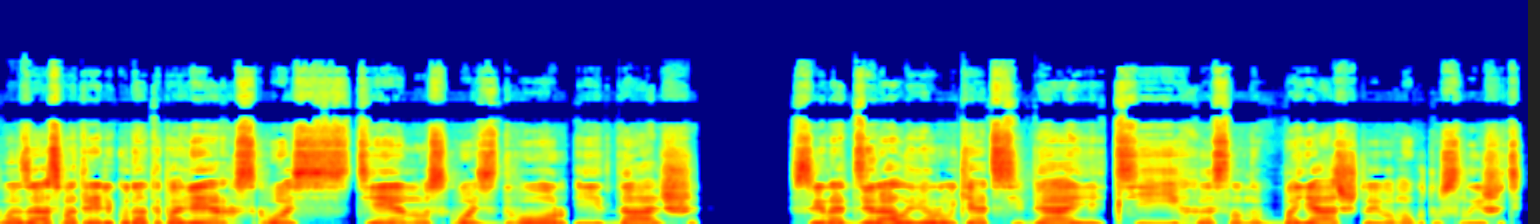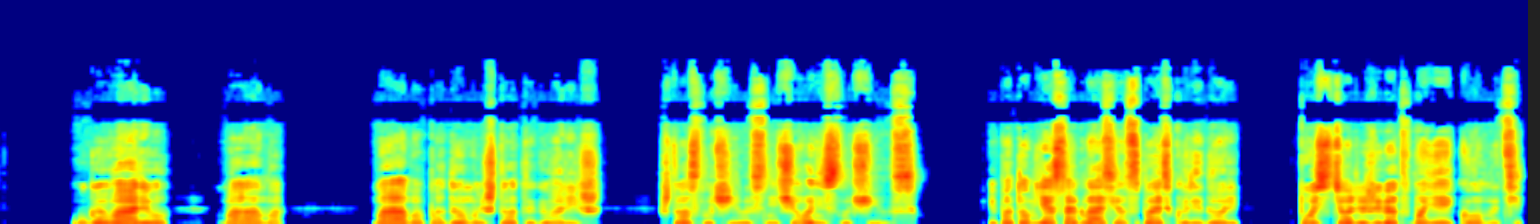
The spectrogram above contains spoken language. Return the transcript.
Глаза смотрели куда-то поверх, сквозь стену, сквозь двор и дальше. Сын отдирал ее руки от себя и тихо, словно боясь, что его могут услышать, уговаривал. — Мама, мама, подумай, что ты говоришь. Что случилось? Ничего не случилось. И потом, я согласен спать в коридоре. Пусть Оля живет в моей комнате,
